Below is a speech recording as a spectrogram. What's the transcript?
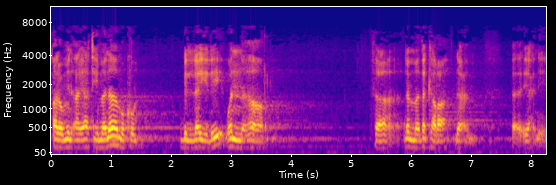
قالوا من آياته منامكم بالليل والنهار. فلما ذكر نعم يعني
